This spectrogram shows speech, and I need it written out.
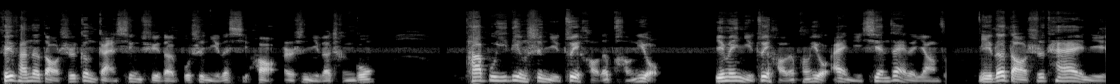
非凡的导师更感兴趣的不是你的喜好，而是你的成功。他不一定是你最好的朋友，因为你最好的朋友爱你现在的样子。你的导师太爱你，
